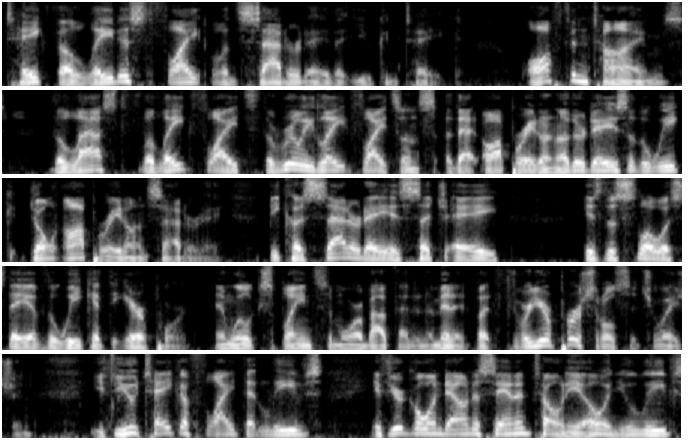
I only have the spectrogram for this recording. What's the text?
Take the latest flight on Saturday that you can take. Oftentimes, the last the late flights, the really late flights on that operate on other days of the week, don't operate on Saturday because Saturday is such a is the slowest day of the week at the airport, and we'll explain some more about that in a minute. But for your personal situation, if you take a flight that leaves, if you're going down to San Antonio and you leave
